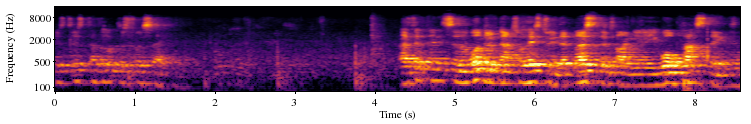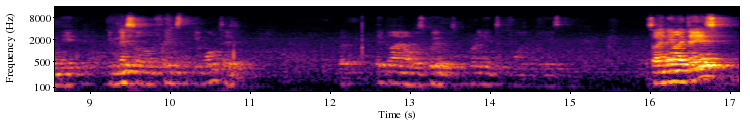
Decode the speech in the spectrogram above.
Just, just have a look just for a second. I think it's a wonder of natural history that most of the time, you know, you walk past things and you, you miss all the things that you wanted. But the guy I was with was brilliant to find these. So any ideas?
